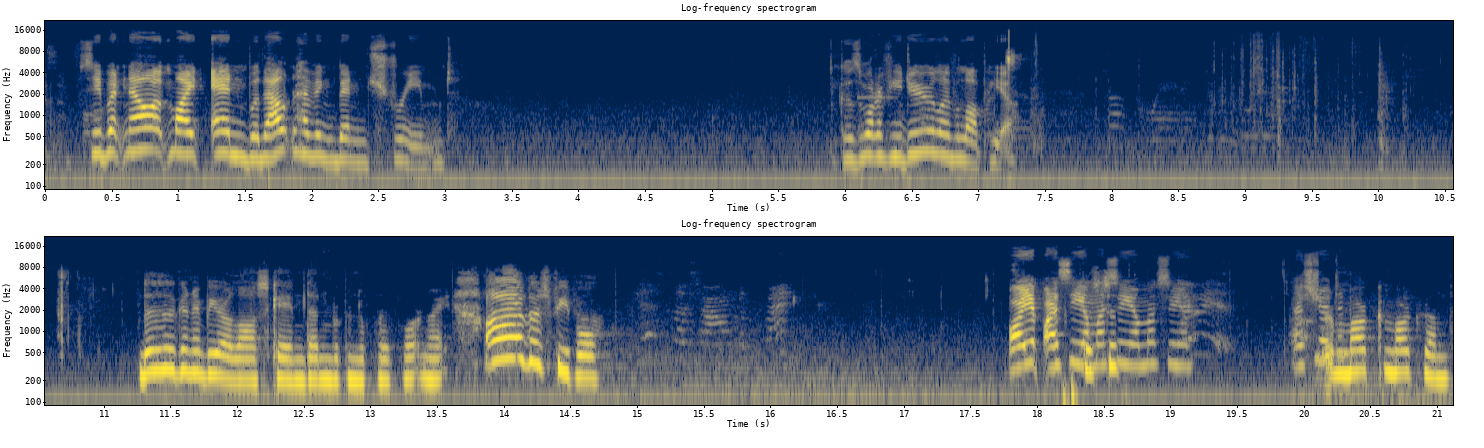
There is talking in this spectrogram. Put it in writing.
isn't. See, but now it might end without having been streamed. Because what if you do level up here? This is gonna be our last game. Then we're gonna play Fortnite. Ah, oh, there's people. Oh, yep, I see him, I Just a- see him, I see him. I shot Mark, mark them.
